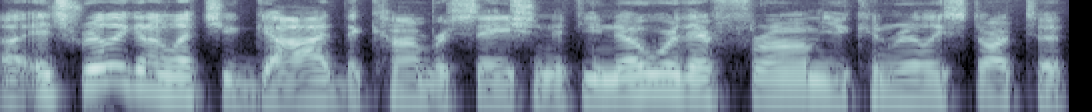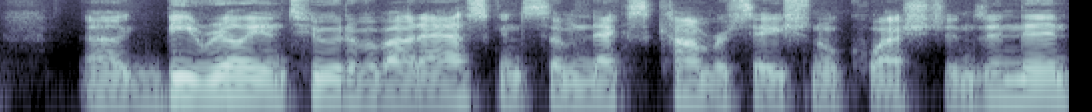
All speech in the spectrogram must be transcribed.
uh, it's really going to let you guide the conversation. If you know where they're from, you can really start to uh, be really intuitive about asking some next conversational questions. And then,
